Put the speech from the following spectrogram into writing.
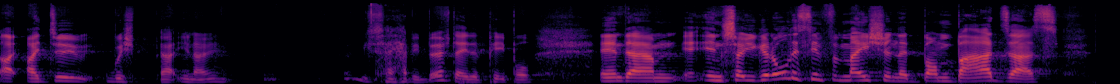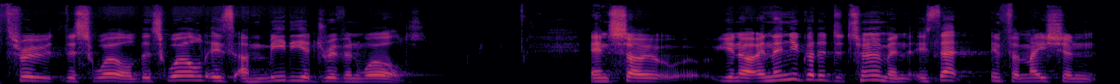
I, I, do wish, uh, you know, you say happy birthday to people. And, um, and so you get all this information that bombards us through this world. This world is a media driven world. And so, you know, and then you've got to determine is that information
